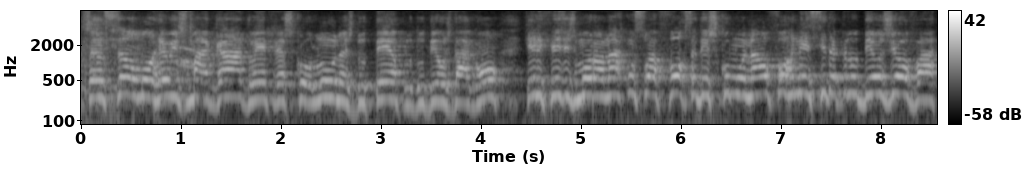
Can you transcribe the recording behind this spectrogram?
Sansão morreu esmagado entre as colunas do templo do deus Dagon, que ele fez desmoronar com sua força descomunal fornecida pelo deus Jeová,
